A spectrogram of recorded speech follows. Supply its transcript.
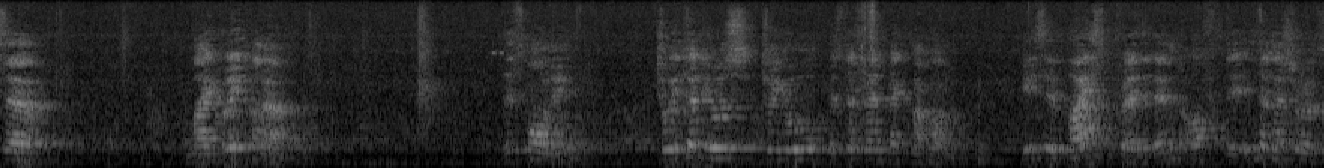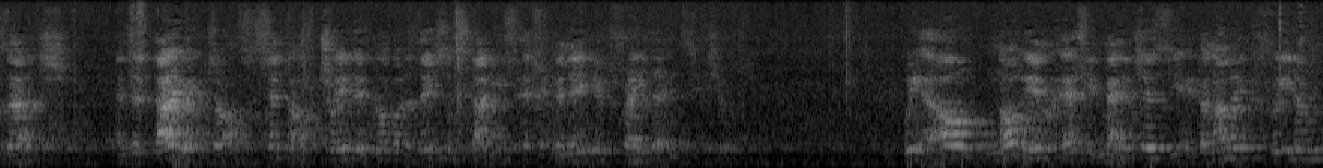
It's uh, my great honor this morning to introduce to you Mr. Fred McMahon. He's the Vice President of the International Research and the Director of the Center of Trade and Globalization Studies at the Canadian Fraser Institute. We all know him as he manages the Economic Freedom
